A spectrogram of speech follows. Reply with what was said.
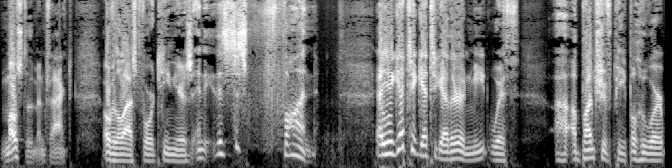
most of them, in fact, over the last 14 years, and it's just fun. And you get to get together and meet with uh, a bunch of people who are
